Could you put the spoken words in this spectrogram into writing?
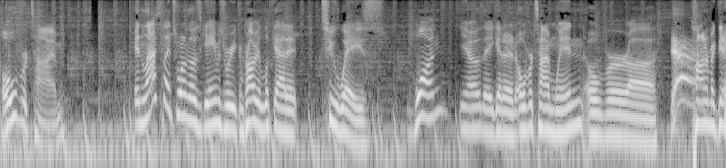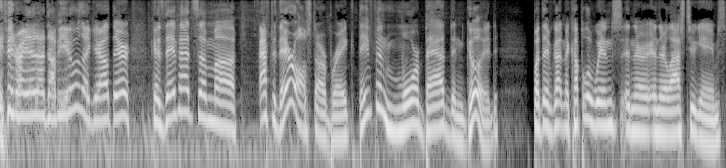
overtime. And last night's one of those games where you can probably look at it two ways. One, you know, they get an overtime win over uh, Connor McDavid, right? W, like you're out there because they've had some uh, after their All Star break. They've been more bad than good, but they've gotten a couple of wins in their in their last two games.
